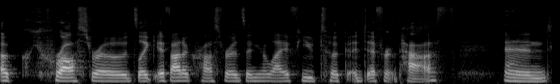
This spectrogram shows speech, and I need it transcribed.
a crossroads, like if at a crossroads in your life you took a different path and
